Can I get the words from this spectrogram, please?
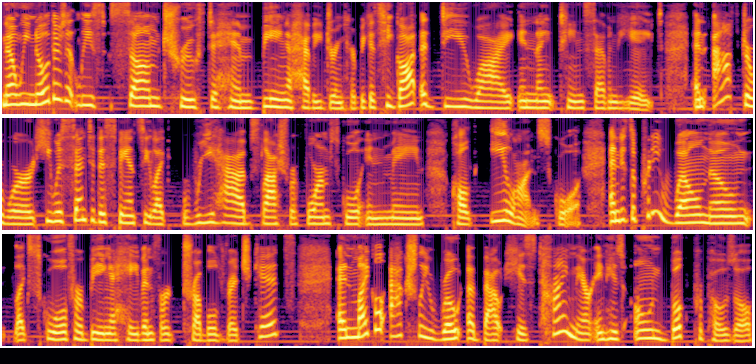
Now, we know there's at least some truth to him being a heavy drinker because he got a DUI in 1978. And afterward, he was sent to this fancy, like, rehab slash reform school in Maine called Elan School. And it's a pretty well known, like, school for being a haven for troubled rich kids. And Michael actually wrote about his time there in his own book proposal,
